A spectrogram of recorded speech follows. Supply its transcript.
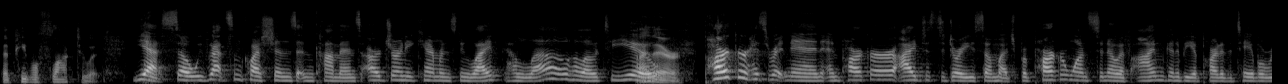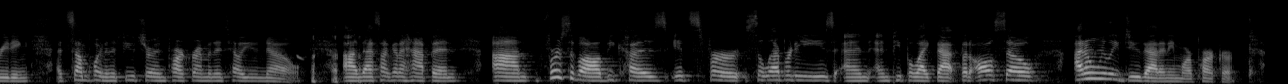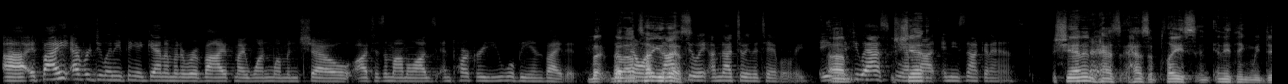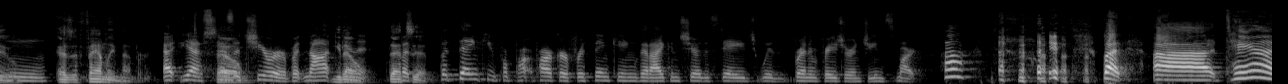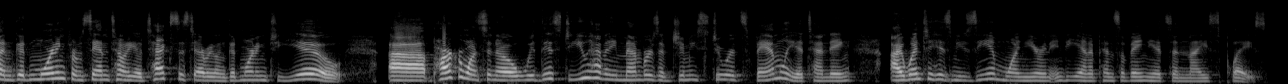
that people flock to it. Yes, so we've got some questions and comments. Our journey, Cameron's new life. Hello, hello to you. Hi there. Parker has written in, and Parker, I just adore you so much. But Parker wants to know if I'm going to be a part of the table reading at some point in the future. And Parker, I'm going to tell you no, uh, that's not going to happen. Um, first of all, because it's for celebrities and and people like that, but also. I don't really do that anymore, Parker. Uh, if I ever do anything again, I'm going to revive my one-woman show, Autism Monologues, and Parker, you will be invited. But- but I'll no, tell I'm you not this. Doing, I'm not doing the table read. Even Um, if you ask me, Shan- I'm not, and he's not going to ask. Shannon has has a place in anything we do Mm. as a family member. Uh, yes, as a cheerer, but not you know, in it. that's but, it. But thank you for Par- Parker for thinking that I can share the stage with Brendan Fraser and Jean Smart. Huh? but uh, Tan, good morning from San Antonio, Texas, to everyone. Good morning to you. Uh, Parker wants to know with this, do you have any members of Jimmy Stewart's family attending? I went to his museum one year in Indiana, Pennsylvania. It's a nice place.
